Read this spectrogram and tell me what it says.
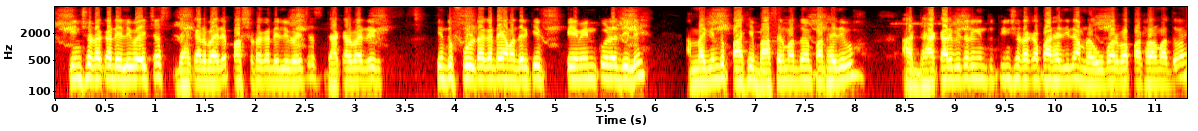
তিনশো টাকা ডেলিভারি চার্জ ঢাকার বাইরে পাঁচশো টাকা ডেলিভারি চার্জ ঢাকার বাইরে কিন্তু ফুল টাকাটাই আমাদেরকে পেমেন্ট করে দিলে আমরা কিন্তু পাখি বাসের মাধ্যমে পাঠিয়ে দিব। আর ঢাকার ভিতরে কিন্তু তিনশো টাকা পাঠিয়ে দিলে আমরা উবার বা পাঠানোর মাধ্যমে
